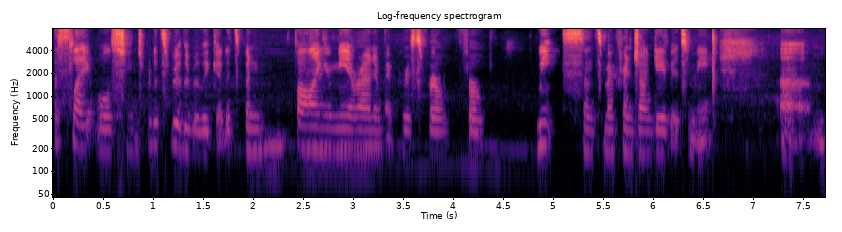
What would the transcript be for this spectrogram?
a, slight rules change. But it's really, really good. It's been following me around in my purse for, for weeks since my friend John gave it to me. Um,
